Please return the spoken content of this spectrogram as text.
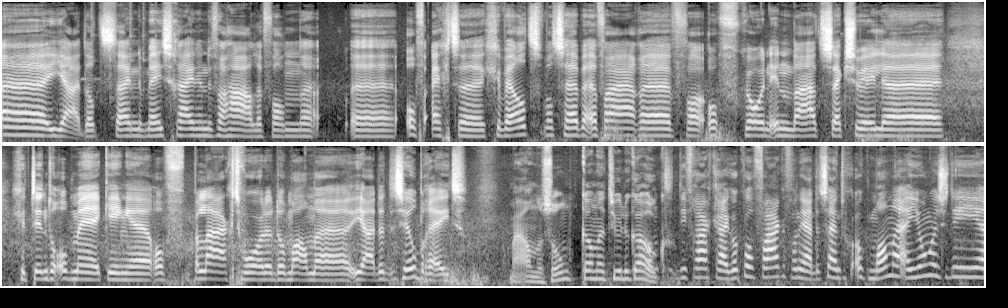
Uh, ja, dat zijn de meest schrijnende verhalen van uh, uh, of echt geweld wat ze hebben ervaren, of gewoon inderdaad seksuele getinte opmerkingen of belaagd worden door mannen. Ja, dat is heel breed. Maar andersom kan natuurlijk ook. Want die vraag krijg ik ook wel vaker van ja, dat zijn toch ook mannen en jongens die uh,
